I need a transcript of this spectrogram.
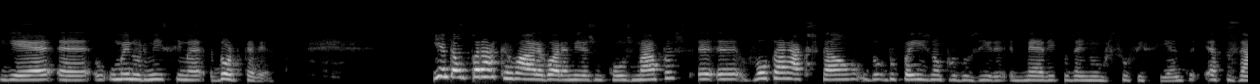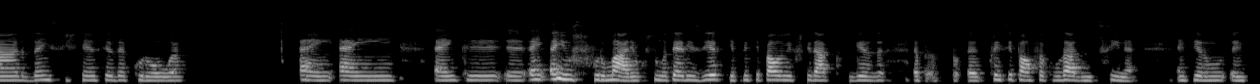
e é uma enormíssima dor de cabeça. E então, para acabar agora mesmo com os mapas, voltar à questão do, do, país não produzir médicos em número suficiente, apesar da insistência da coroa em, em, em, que, uh, em, em, os formar. Eu costumo até dizer que a principal universidade portuguesa, a, a principal faculdade de medicina em termo, em,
